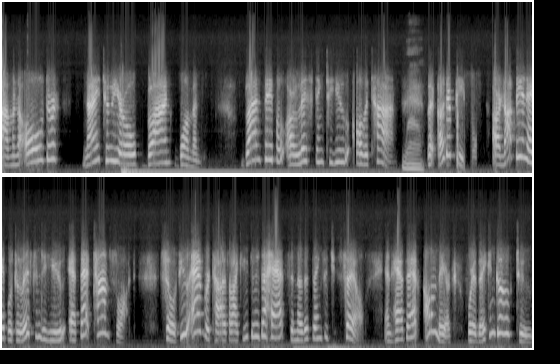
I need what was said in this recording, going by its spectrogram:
I'm an older, 92 year old blind woman. Blind people are listening to you all the time, Wow. but other people are not being able to listen to you at that time slot. So if you advertise like you do the hats and other things that you sell, and have that on there where they can go to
